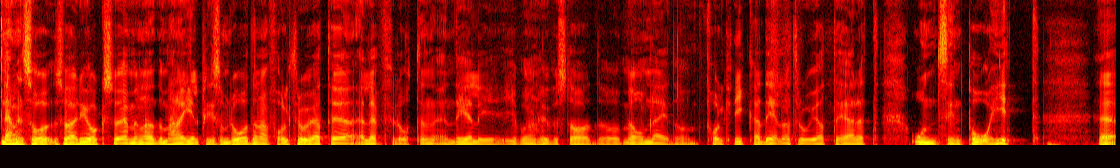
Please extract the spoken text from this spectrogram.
Nej men så, så är det ju också. Jag menar de här elprisområdena, folk tror ju att det, eller förlåt, en, en del i, i vår huvudstad och med omnejd och folkrika delar tror ju att det är ett ondsint påhitt. Mm eh,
